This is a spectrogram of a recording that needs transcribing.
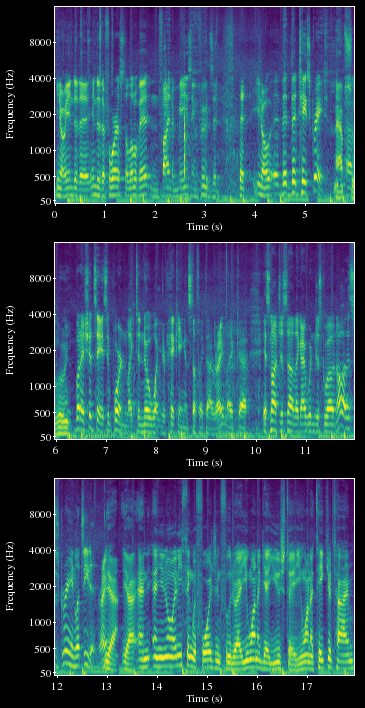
you know, into the into the forest a little bit and find amazing foods that, that you know, that, that taste great. Absolutely. Uh, but I should say it's important, like, to know what you're picking and stuff like that, right? Like, uh, it's not just not like I wouldn't just go out and, oh, this is green, let's eat it, right? Yeah, yeah. And, and you know, anything with foraging food, right, you want to get used to it. You want to take your time,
